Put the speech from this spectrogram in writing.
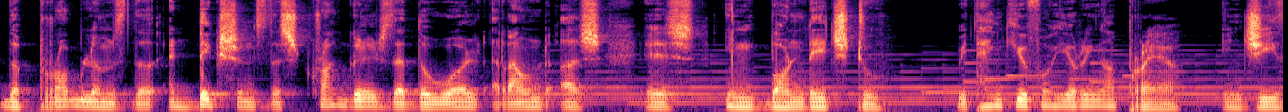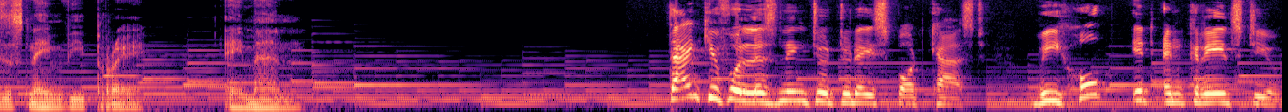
the problems, the addictions, the struggles that the world around us is in bondage to. We thank you for hearing our prayer. In Jesus' name we pray. Amen. Thank you for listening to today's podcast. We hope it encouraged you.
